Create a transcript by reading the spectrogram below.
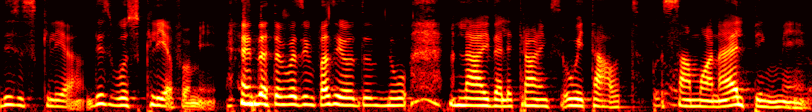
This is clear. This was clear for me that it was impossible to do live electronics without but, someone helping me.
